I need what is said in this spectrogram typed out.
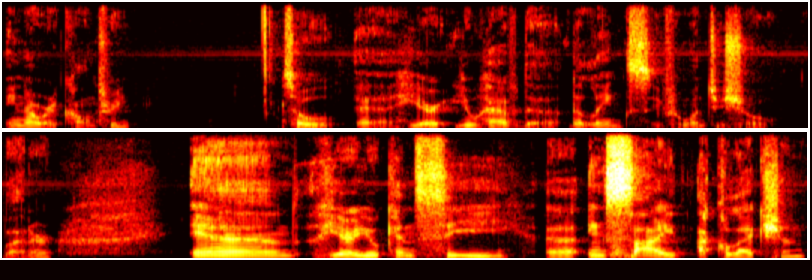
in our country. So uh, here you have the, the links if you want to show better. And here you can see uh, inside a collection.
